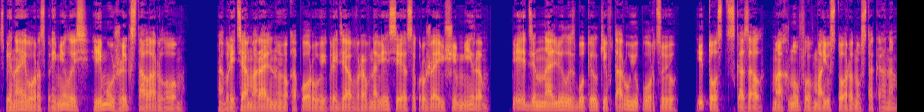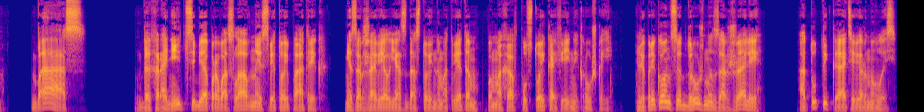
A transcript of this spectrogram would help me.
Спина его распрямилась, и мужик стал орлом. Обретя моральную опору и придя в равновесие с окружающим миром, Педин налил из бутылки вторую порцию и тост сказал, махнув в мою сторону стаканом. «Бас!» «Да хранит тебя православный святой Патрик!» Не заржавел я с достойным ответом, помахав пустой кофейной кружкой. Лепреконцы дружно заржали, а тут и Катя вернулась.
